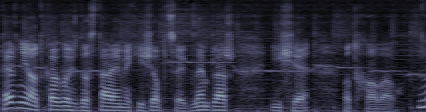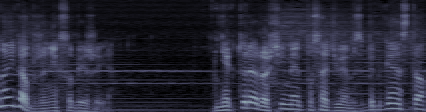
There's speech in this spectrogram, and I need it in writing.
Pewnie od kogoś dostałem jakiś obcy egzemplarz i się odchował. No i dobrze, niech sobie żyje. Niektóre rośliny posadziłem zbyt gęsto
